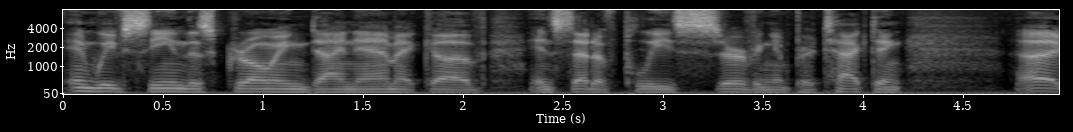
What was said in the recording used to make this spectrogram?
And we've seen this growing dynamic of instead of police serving and protecting, uh,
